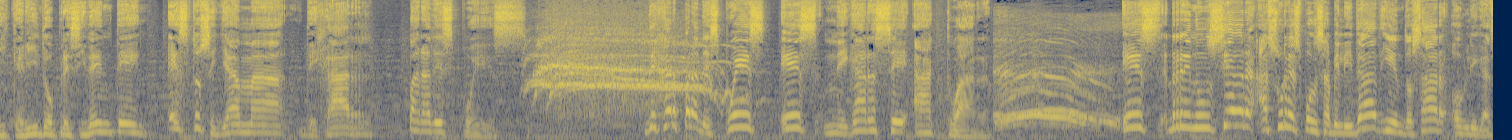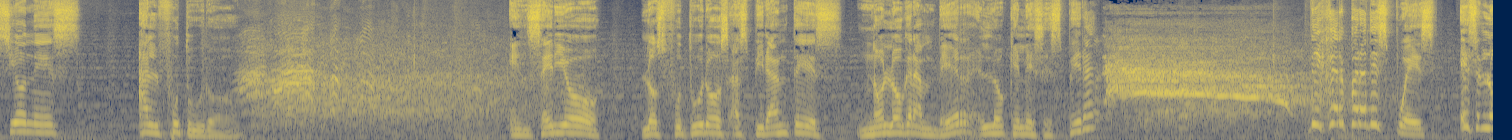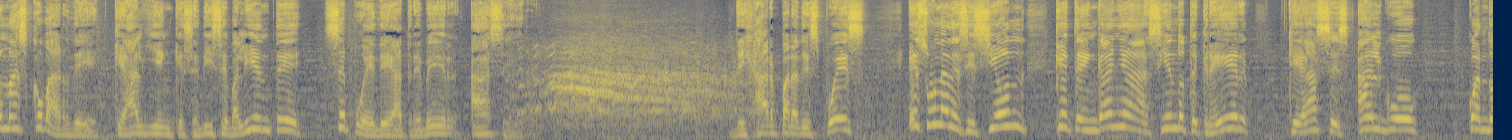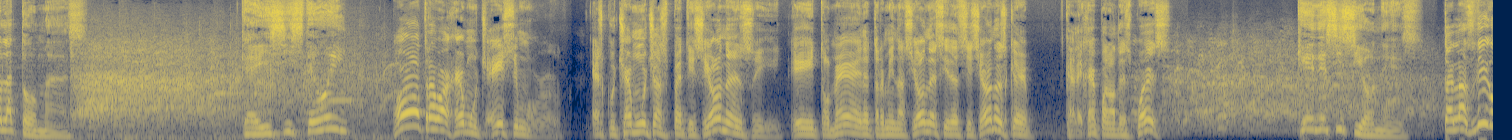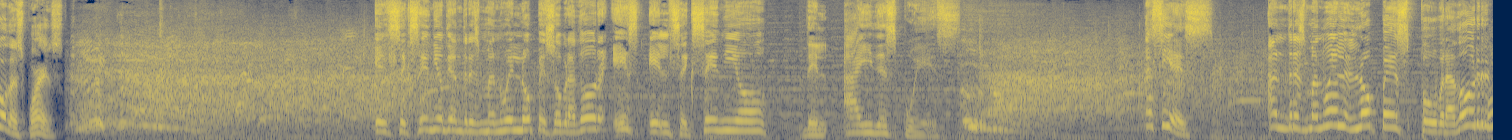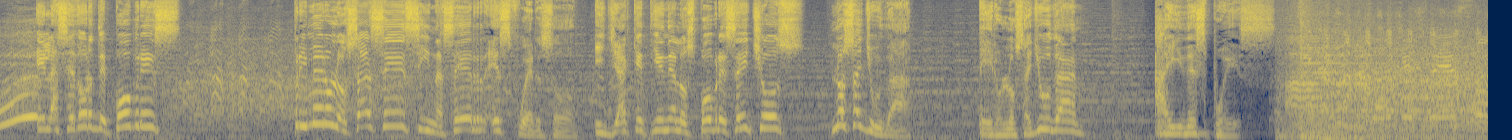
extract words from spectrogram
Mi querido presidente, esto se llama dejar para después. Dejar para después es negarse a actuar. Es renunciar a su responsabilidad y endosar obligaciones al futuro. ¿En serio, los futuros aspirantes no logran ver lo que les espera? Dejar para después es lo más cobarde que alguien que se dice valiente se puede atrever a hacer. Dejar para después es una decisión que te engaña haciéndote creer que haces algo cuando la tomas. ¿Qué hiciste hoy? Oh, trabajé muchísimo. Escuché muchas peticiones y, y tomé determinaciones y decisiones que, que dejé para después. ¿Qué decisiones? Te las digo después. El sexenio de Andrés Manuel López Obrador es el sexenio del hay después. Así es. Andrés Manuel López Pobrador, el hacedor de pobres, primero los hace sin hacer esfuerzo. Y ya que tiene a los pobres hechos, los ayuda. Pero los ayuda ahí después. Ay, Dios, ¿qué es eso?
